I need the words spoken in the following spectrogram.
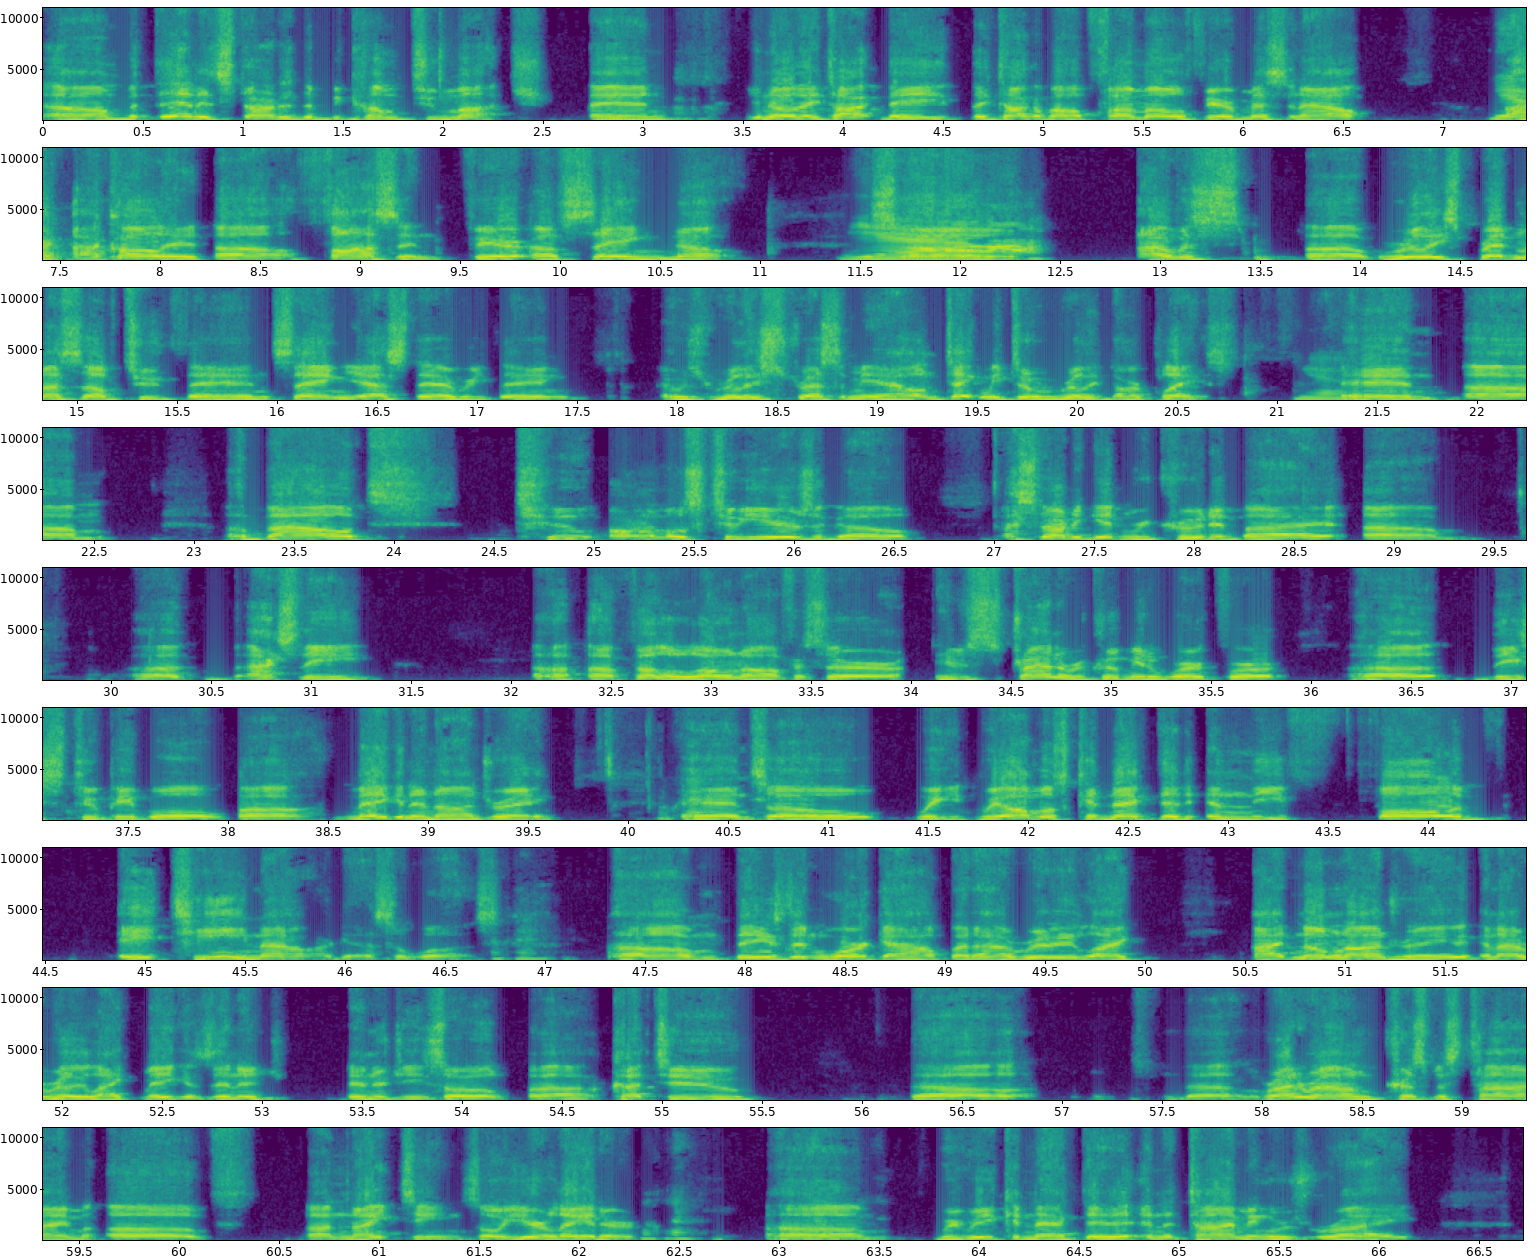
um, but then it started to become too much. And you know they talk they they talk about FOMO, fear of missing out. Yeah, I, I call it uh, FOSSing, fear of saying no. Yeah. So I was uh, really spreading myself too thin, saying yes to everything. It was really stressing me out and taking me to a really dark place. Yeah. And um, about two, almost two years ago, I started getting recruited by um, uh, actually a, a, fellow loan officer. He was trying to recruit me to work for uh, these two people, uh, Megan and Andre. Okay. And so we we almost connected in the fall of 18 now, I guess it was. Okay. Um, things didn't work out, but I really like I'd known Andre and I really liked Megan's energy energy. So uh, cut to the the right around Christmas time of uh, 19. So a year later, okay. um, we reconnected and the timing was right.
